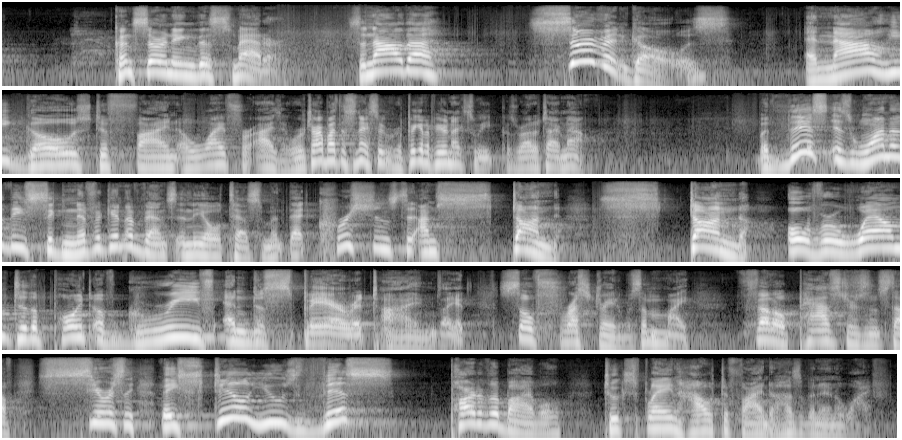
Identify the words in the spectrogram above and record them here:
concerning this matter. So now the servant goes, and now he goes to find a wife for Isaac. We're talking about this next week. We're going to pick it up here next week because we're out of time now. But this is one of these significant events in the Old Testament that Christians, I'm stunned, stunned, overwhelmed to the point of grief and despair at times. I get so frustrated with some of my fellow pastors and stuff, seriously, they still use this part of the Bible to explain how to find a husband and a wife.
